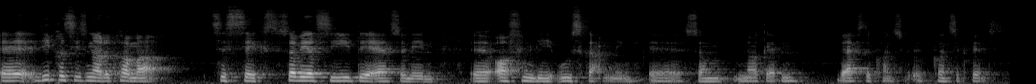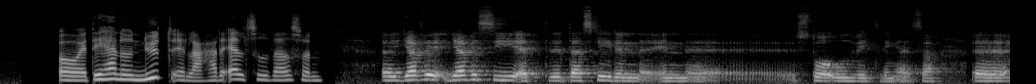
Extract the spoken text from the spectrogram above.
øh, lige præcis når det kommer til sex, så vil jeg sige, det er sådan en øh, offentlig udskamning, øh, som nok er den værste konse- konsekvens. Og er det her noget nyt, eller har det altid været sådan? Øh, jeg, vil, jeg vil sige, at der er sket en, en øh, stor udvikling. Altså, Øh,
